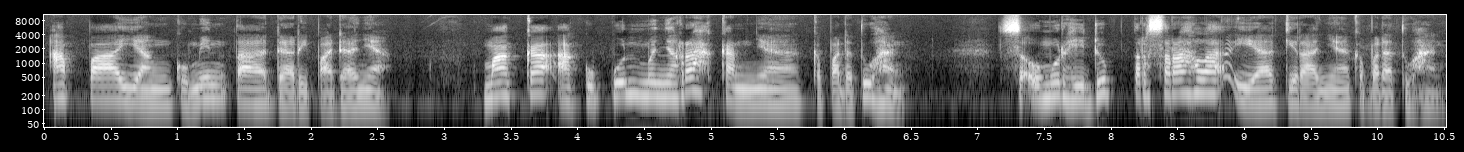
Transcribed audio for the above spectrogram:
apa yang kuminta daripadanya." Maka aku pun menyerahkannya kepada Tuhan. Seumur hidup terserahlah ia kiranya kepada Tuhan.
